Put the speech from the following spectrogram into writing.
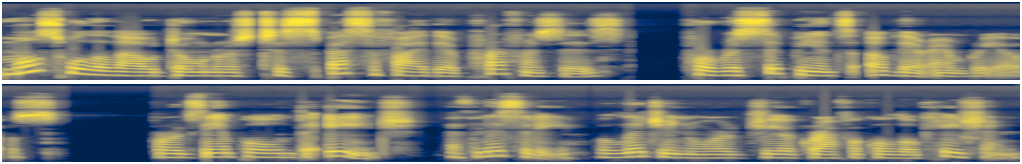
Most will allow donors to specify their preferences for recipients of their embryos. For example, the age, ethnicity, religion, or geographical location.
